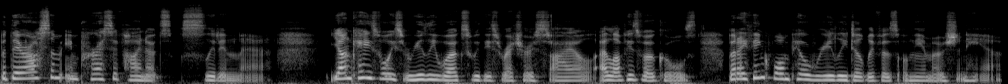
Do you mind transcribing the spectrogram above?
but there are some impressive high notes slid in there. Young K's voice really works with this retro style. I love his vocals, but I think Wonpil really delivers on the emotion here.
